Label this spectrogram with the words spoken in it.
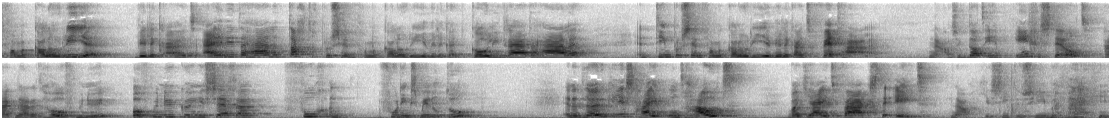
10% van mijn calorieën wil ik uit eiwitten halen. 80% van mijn calorieën wil ik uit koolhydraten halen. En 10% van mijn calorieën wil ik uit vet halen. Nou, als ik dat heb ingesteld, ga ik naar het hoofdmenu. Hoofdmenu kun je zeggen, voeg een voedingsmiddel toe. En het leuke is, hij onthoudt wat jij het vaakste eet. Nou, je ziet dus hier bij mij,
